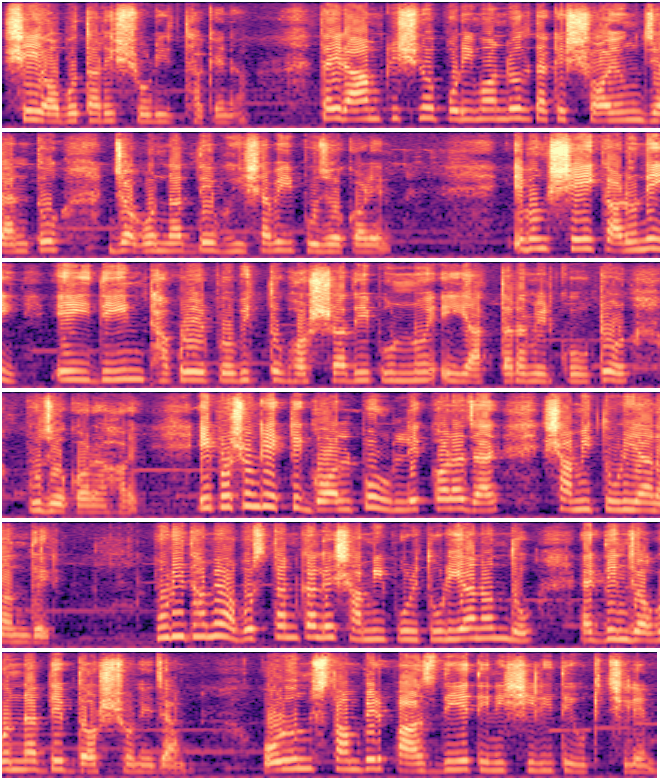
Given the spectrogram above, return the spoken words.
সেই অবতারের শরীর থাকে না। তাই রামকৃষ্ণ পরিমণ্ডল তাকে স্বয়ং জ্যান্ত জগন্নাথ দেব হিসাবেই পুজো করেন। এবং সেই কারণেই এই দিন ঠাকুরের পবিত্র ভস্মাদিপূর্ণ এই আত্মারামের কৌটোর পুজো করা হয়। এই প্রসঙ্গে একটি গল্প উল্লেখ করা যায় স্বামী তুরিয়ানন্দের। পুরীধামে অবস্থানকালে স্বামী তুরিয়ানন্দ একদিন জগন্নাথ দেব দর্শনে যান। অরুণ স্তম্ভের পাশ দিয়ে তিনি সিঁড়িতে উঠছিলেন।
